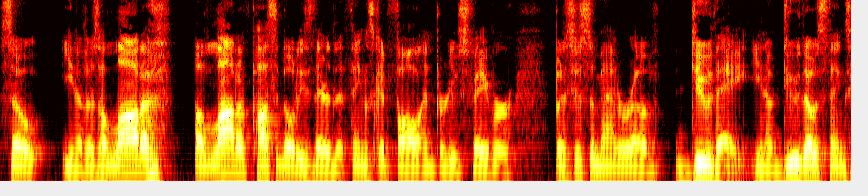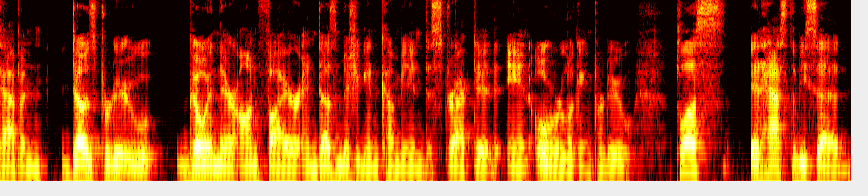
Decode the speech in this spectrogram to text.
so you know, there's a lot of a lot of possibilities there that things could fall in Purdue's favor, but it's just a matter of do they? You know, do those things happen? Does Purdue go in there on fire, and does Michigan come in distracted and overlooking Purdue? Plus, it has to be said,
